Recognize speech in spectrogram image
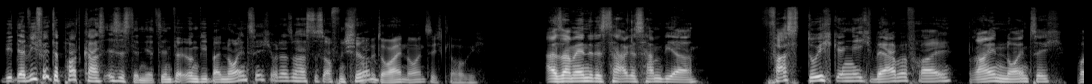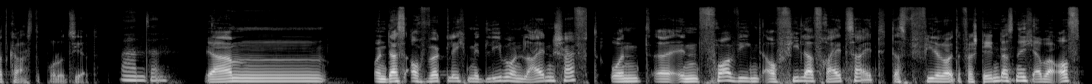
Wie, der wievielte Podcast ist es denn jetzt? Sind wir irgendwie bei 90 oder so? Hast du es auf dem Schirm? 93, glaube ich. Also am Ende des Tages haben wir fast durchgängig werbefrei 93 Podcasts produziert. Wahnsinn. Wir haben und das auch wirklich mit Liebe und Leidenschaft und äh, in vorwiegend auch vieler Freizeit. Das viele Leute verstehen das nicht, aber oft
